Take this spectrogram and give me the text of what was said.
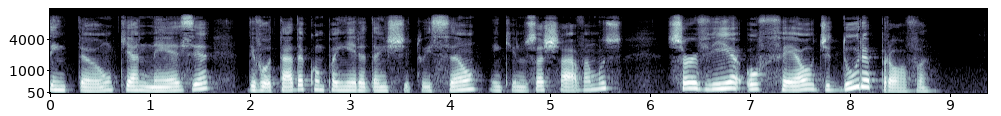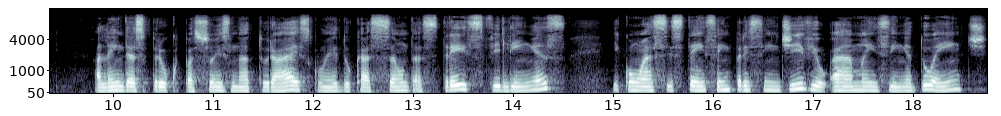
então que a Nésia, devotada companheira da instituição em que nos achávamos, sorvia o fel de dura prova Além das preocupações naturais com a educação das três filhinhas e com a assistência imprescindível à mãezinha doente,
